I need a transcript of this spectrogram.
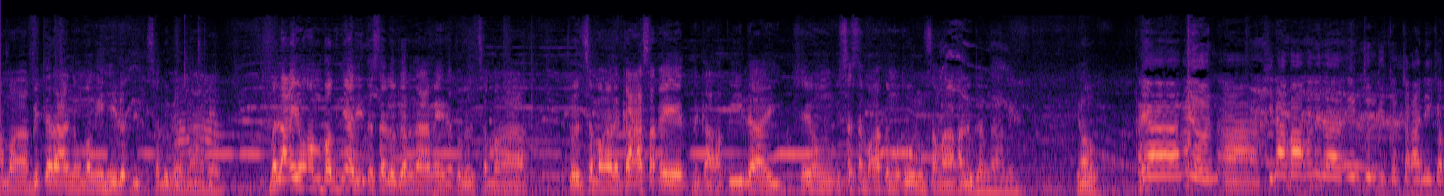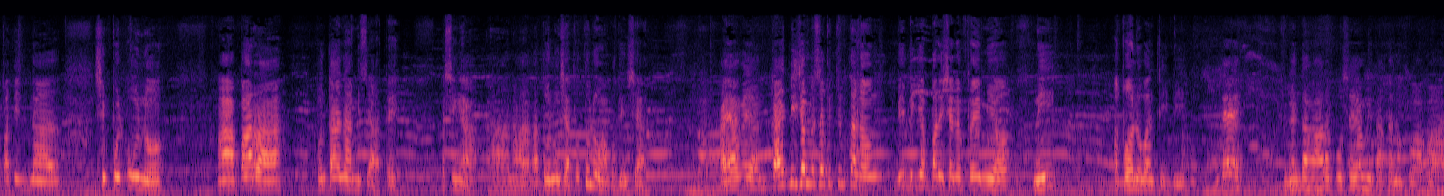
mga veteranong manghihilot dito sa lugar namin. Malaki yung ambag niya dito sa lugar namin, katulad sa mga tulad sa mga nagkakasakit, nagkakapilay. Siya yung isa sa mga tumutulong sa mga kalugar namin. Yo. Kaya ngayon, ah, sinama ako nila Enjon dito tsaka ni kapatid na Simple Uno ah, para puntahan namin si ate. Kasi nga, ah, nakakatulong siya, tutulungan ko din siya. Kaya ngayon, kahit di siya masagot yung tanong, bibigyan pa rin siya ng premyo ni Apollo 1 TV. Te, magandang araw po sa iyo, may tatanong po ako ha.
